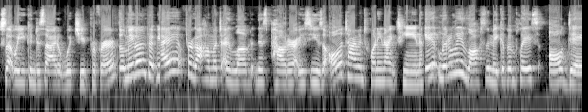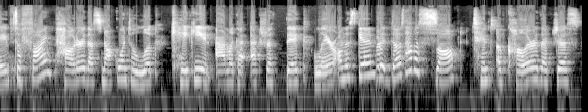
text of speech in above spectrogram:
so that way you can decide which you'd prefer. So Maybelline Fit Me, I forgot how much I loved this powder. I used to use it all the time in 2019. It literally locks the makeup in place all day. It's a fine powder that's not going to look cakey and add like an extra thick layer on the skin, but it does have a soft tint of color that just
